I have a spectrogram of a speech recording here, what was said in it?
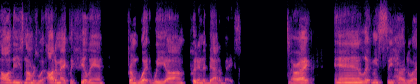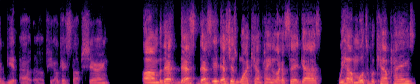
all of these numbers will automatically fill in from what we um, put in the database. All right. And let me see, how do I get out of here? Okay, stop sharing. Um, but that that's that's it. That's just one campaign. Like I said, guys, we have multiple campaigns.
